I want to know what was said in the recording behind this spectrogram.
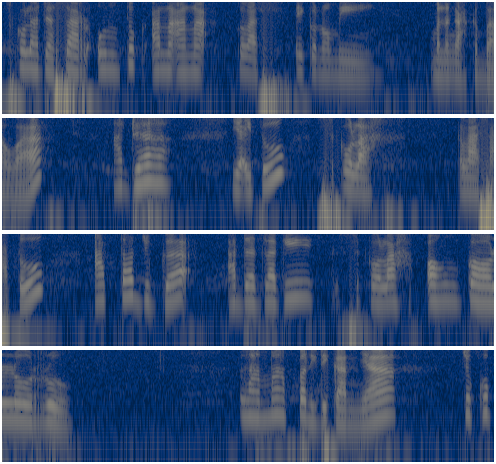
sekolah dasar untuk anak-anak kelas ekonomi menengah ke bawah? Ada, yaitu sekolah kelas 1 atau juga ada lagi sekolah ongkoluru. Lama pendidikannya cukup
